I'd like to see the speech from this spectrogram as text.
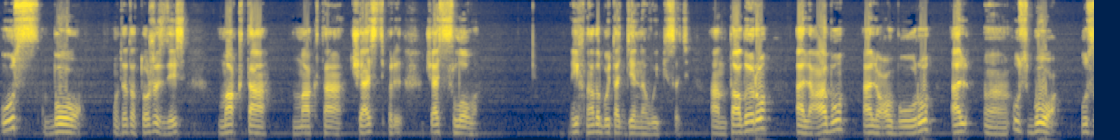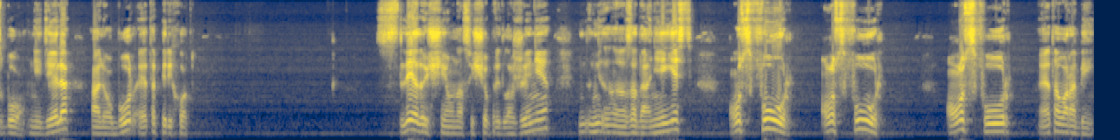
ус бо. Вот это тоже здесь макта, макта, часть, часть слова. Их надо будет отдельно выписать. Антадыру, аль-абу, аль-убуру, аль-усбу. Усбу – неделя, аль-убур – это переход. Следующее у нас еще предложение, э, задание есть. Усфур, усфур, усфур – это воробей.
